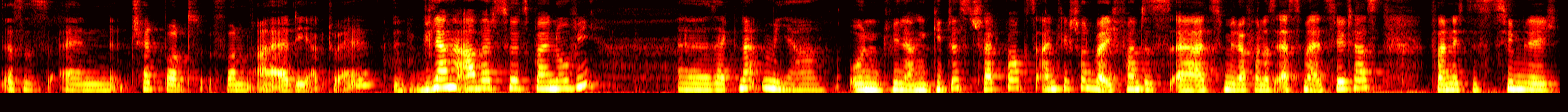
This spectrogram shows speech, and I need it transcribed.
Das ist ein Chatbot von ARD aktuell. Wie lange arbeitest du jetzt bei Novi? Äh, seit knapp einem Jahr. Und wie lange gibt es Chatbox eigentlich schon? Weil ich fand es, äh, als du mir davon das erste Mal erzählt hast, fand ich das ziemlich,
